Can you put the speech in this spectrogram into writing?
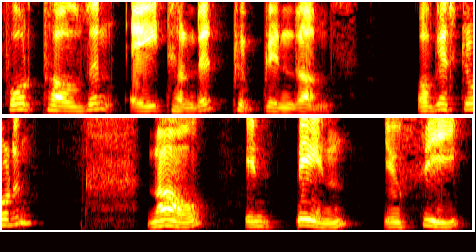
4815 runs. Okay student. Now in 10 you see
